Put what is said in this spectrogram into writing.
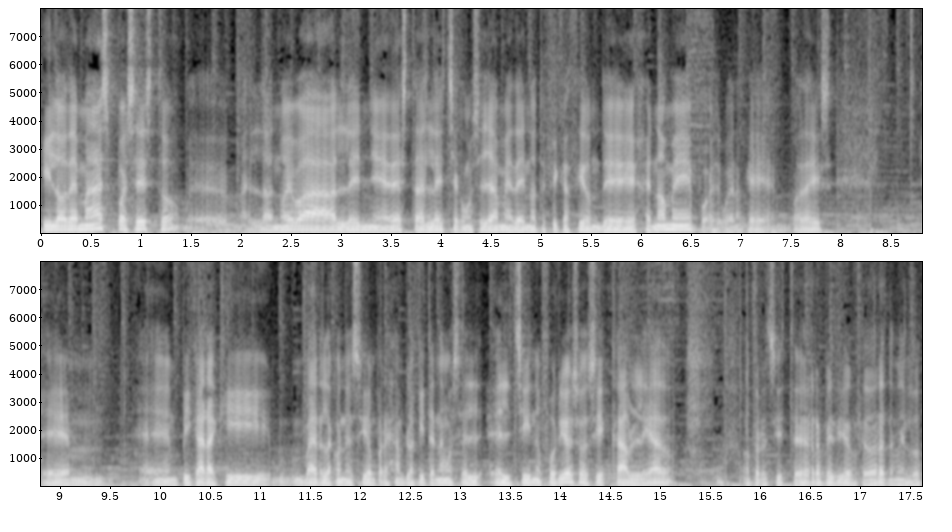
y lo demás pues esto eh, la nueva leña de esta leche como se llame de notificación de Genome pues bueno que podéis em, em, picar aquí, ver la conexión. Por ejemplo, aquí tenemos el, el chino furioso, si es cableado. Otro chiste, repetido en Fedora también lo,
